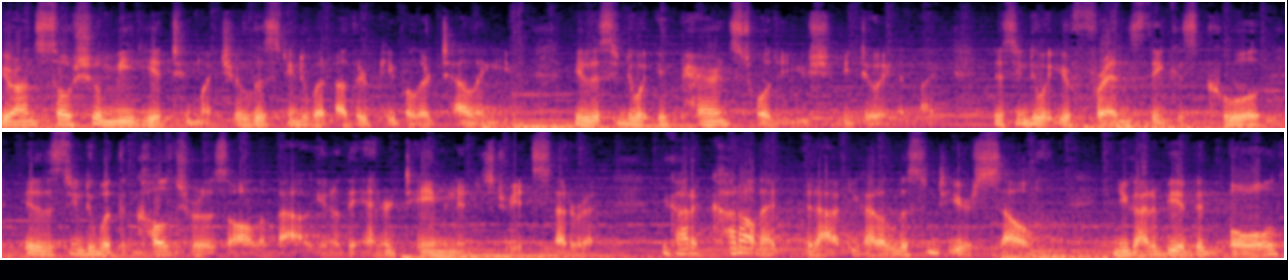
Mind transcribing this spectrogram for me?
You're on social media too much. You're listening to what other people are telling you. You're listening to what your parents told you you should be doing in life. You're listening to what your friends think is cool. You're listening to what the culture is all about, you know, the entertainment industry, etc. You got to cut all that bit out. You got to listen to yourself. And you got to be a bit bold.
